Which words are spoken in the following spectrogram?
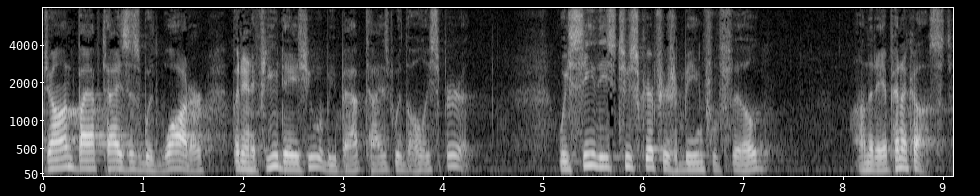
John baptizes with water, but in a few days you will be baptized with the Holy Spirit. We see these two scriptures are being fulfilled on the day of Pentecost.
